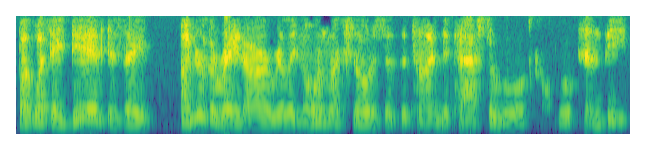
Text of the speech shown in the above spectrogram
But what they did is they, under the radar, really no one much noticed at the time, they passed a rule, it's called Rule 10b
